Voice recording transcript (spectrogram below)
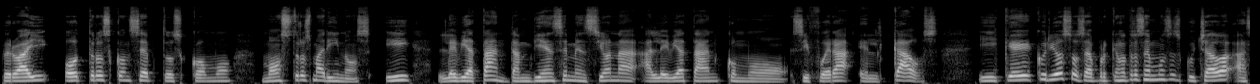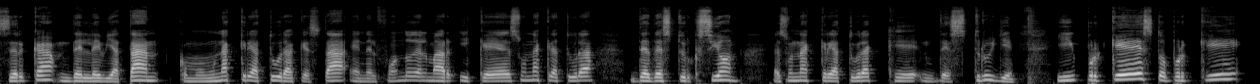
pero hay otros conceptos como monstruos marinos y leviatán. También se menciona a leviatán como si fuera el caos. Y qué curioso, o sea, porque nosotros hemos escuchado acerca del leviatán como una criatura que está en el fondo del mar y que es una criatura de destrucción, es una criatura que destruye. ¿Y por qué esto? ¿Por qué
